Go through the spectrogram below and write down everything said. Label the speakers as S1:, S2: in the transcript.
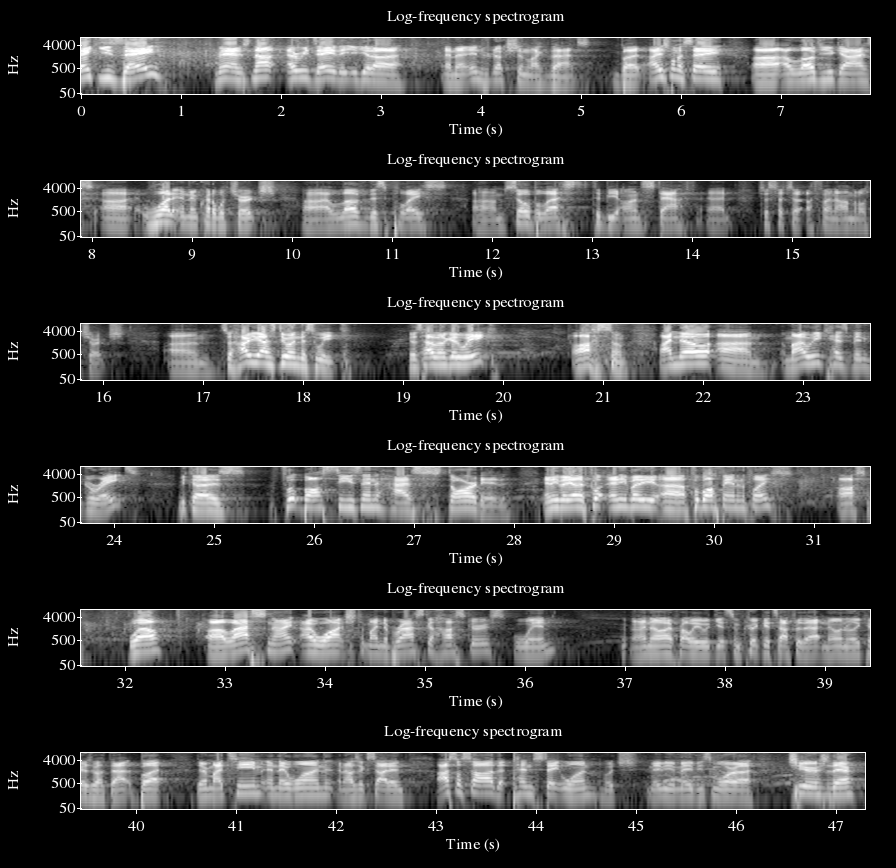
S1: Thank you, Zay. Man, it's not every day that you get a, an uh, introduction like that. But I just want to say uh, I love you guys. Uh, what an incredible church. Uh, I love this place. Uh, I'm so blessed to be on staff at just such a, a phenomenal church. Um, so, how are you guys doing this week? You guys having a good week? Awesome. I know um, my week has been great because football season has started. Anybody other fo- anybody uh, football fan in the place? Awesome. Well, uh, last night I watched my Nebraska Huskers win. I know I probably would get some crickets after that. No one really cares about that, but they're my team and they won, and I was excited. I also saw that Penn State won, which maybe maybe some more uh, cheers there.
